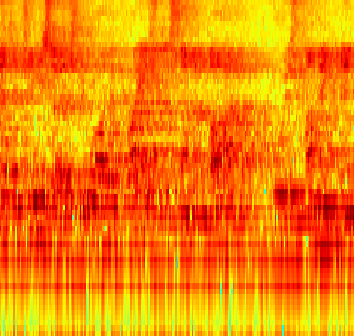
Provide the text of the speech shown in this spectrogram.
Said to Jesus, You are the Christ, the Son of God, who is coming in.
